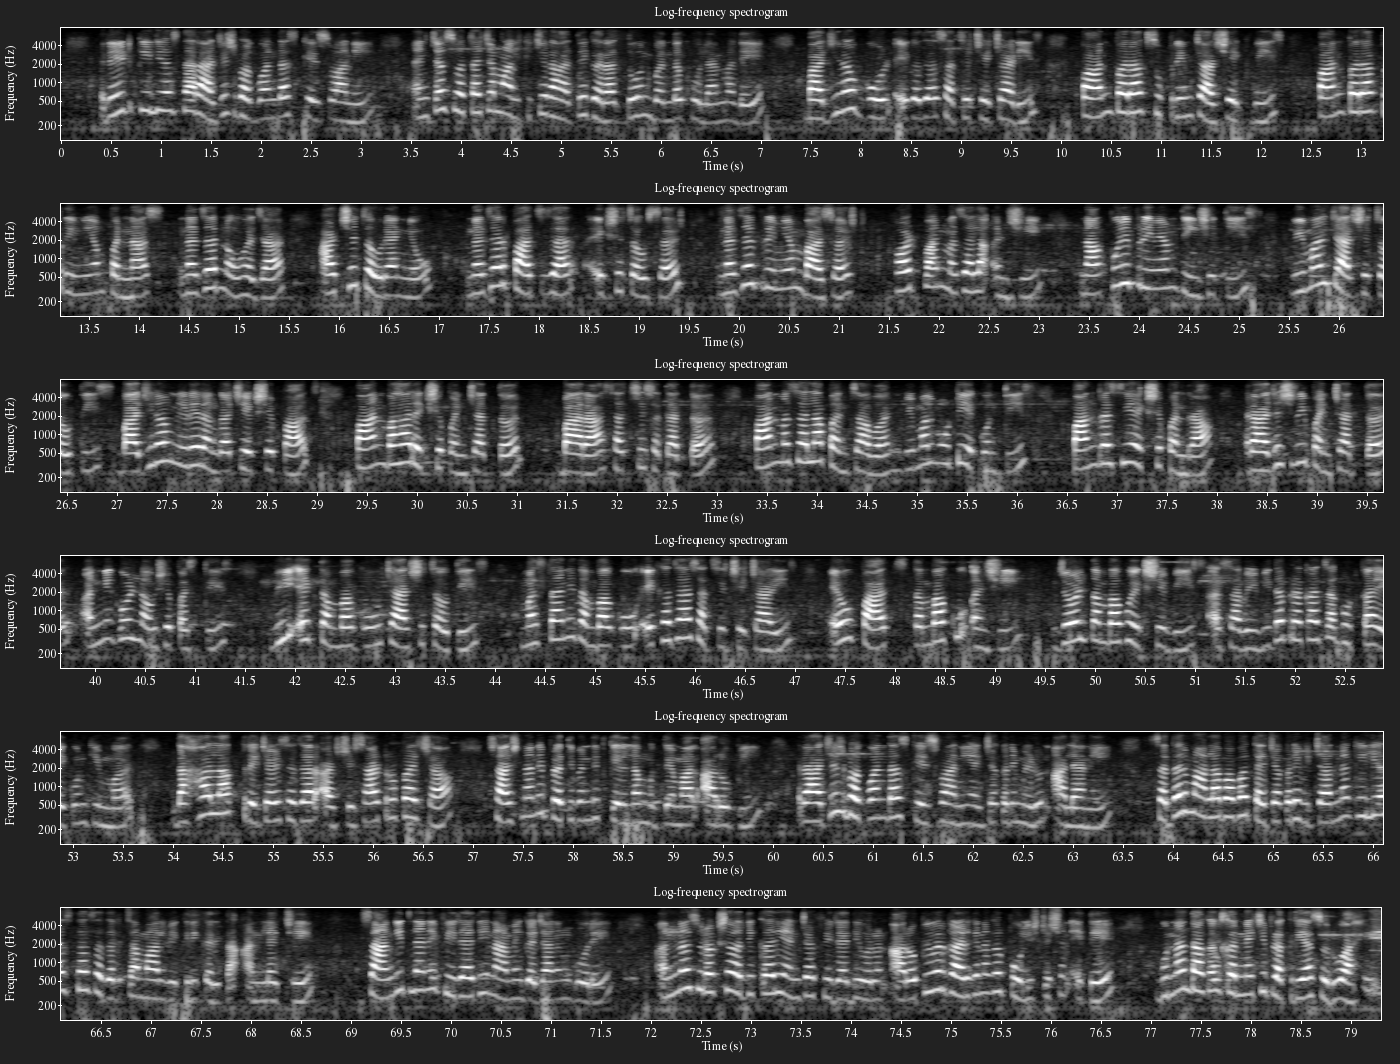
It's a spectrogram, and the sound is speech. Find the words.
रेड केली असता राजेश भगवानदास केसवानी यांच्या स्वतःच्या मालकीचे राहते घरात दोन बंद खोल्यांमध्ये. बाजीराव गोल्ड एक हजार सातशे छेचाळीस पान पराग सुप्रीम चारशे एकवीस पान पराग प्रीमियम पन्नास नजर नऊ हजार आठशे चौऱ्याण्णव नजर पाच हजार एकशे चौसष्ट नजर प्रीमियम बासष्ट हॉट पान मसाला ऐंशी नागपुरी प्रीमियम तीनशे तीस विमल चारशे चौतीस बाजीराव निळे रंगाची एकशे पाच पानबहार एकशे पंच्याहत्तर बारा सातशे सत्याहत्तर पान मसाला पंचावन्न विमल मोठी एकोणतीस पानरसिया एकशे पंधरा राजश्री पंच्याहत्तर अन्नी गोल्ड नऊशे पस्तीस व्ही एक तंबाखू चारशे चौतीस मस्तानी तंबाखू एक हजार सातशे छेचाळीस एव पाच तंबाखू ऐंशी जोल तंबाखू एकशे वीस असा विविध प्रकारचा गुटखा एकूण किंमत दहा लाख त्रेचाळीस हजार आठशे साठ रुपयाच्या शासनाने प्रतिबंधित केलेला मुद्देमाल आरोपी राजेश भगवानदास केसवानी यांच्याकडे मिळून आल्याने सदर मालाबाबत त्याच्याकडे विचारणा केली असता सदरचा माल विक्रीकरिता आणल्याचे सांगितल्याने फिर्यादी नामे गजानन गोरे अन्न सुरक्षा अधिकारी यांच्या फिर्यादीवरून आरोपीवर गाडगेनगर पोलीस स्टेशन येथे गुन्हा दाखल करण्याची प्रक्रिया सुरू आहे.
